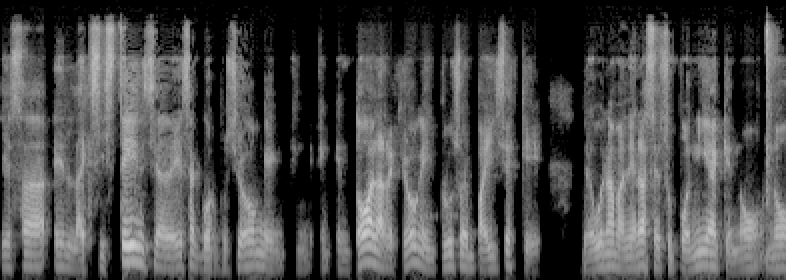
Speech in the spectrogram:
esa, eh, la existencia de esa corrupción en, en, toda la región e incluso en países que de alguna manera se suponía que no, no,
